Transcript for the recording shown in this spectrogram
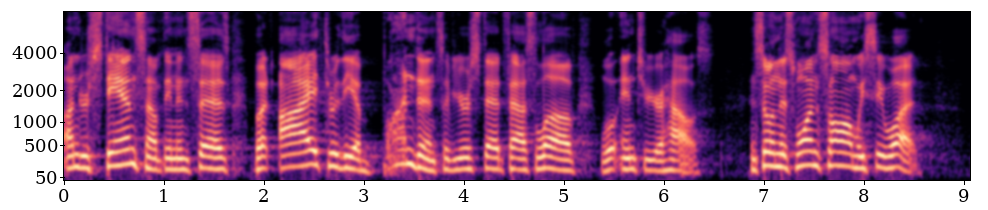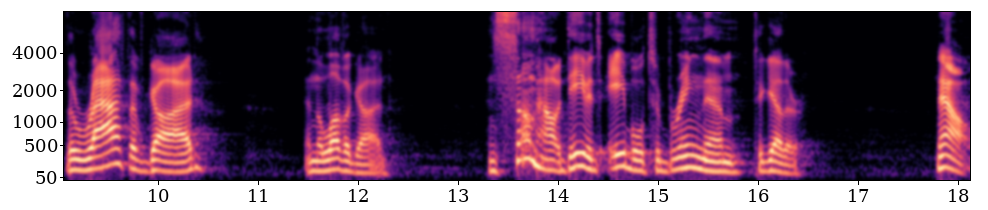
understands something and says, But I, through the abundance of your steadfast love, will enter your house. And so in this one psalm, we see what? The wrath of God and the love of God. And somehow David's able to bring them together. Now,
